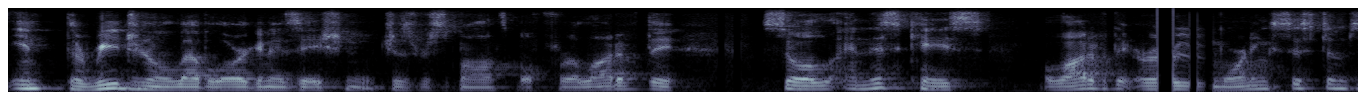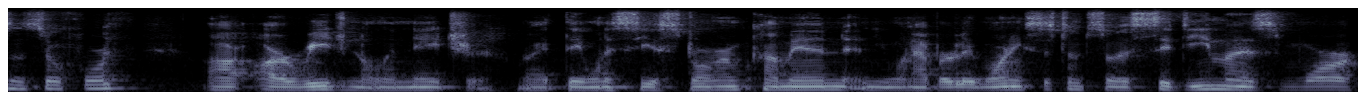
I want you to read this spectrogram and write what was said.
in, the regional level organization which is responsible for a lot of the. So in this case, a lot of the early warning systems and so forth are, are regional in nature, right? They want to see a storm come in and you want to have early warning systems. So CDEMA is more,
